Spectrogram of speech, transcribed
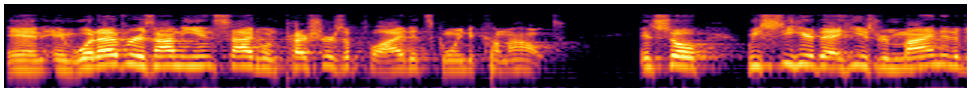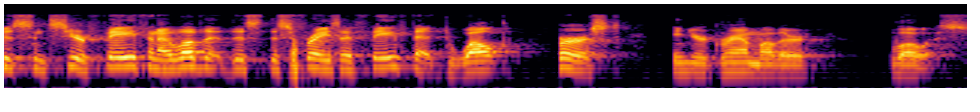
And, and whatever is on the inside, when pressure is applied, it's going to come out. And so we see here that he is reminded of his sincere faith, and I love that this, this phrase, a faith that dwelt first in your grandmother, Lois.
